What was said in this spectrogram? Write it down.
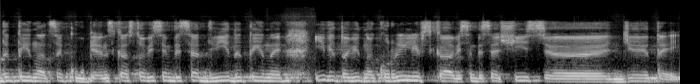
дитина, це Куп'янська, 182 дитини, і відповідно Курилівська, 86 е, дітей.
